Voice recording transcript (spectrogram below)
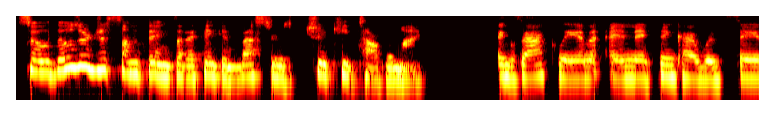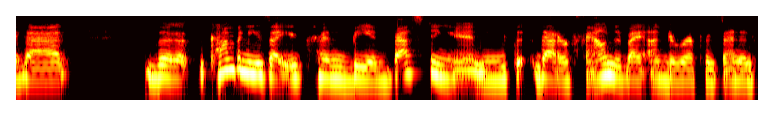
So those are just some things that I think investors should keep top of mind. Exactly. And, and I think I would say that the companies that you can be investing in that are founded by underrepresented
